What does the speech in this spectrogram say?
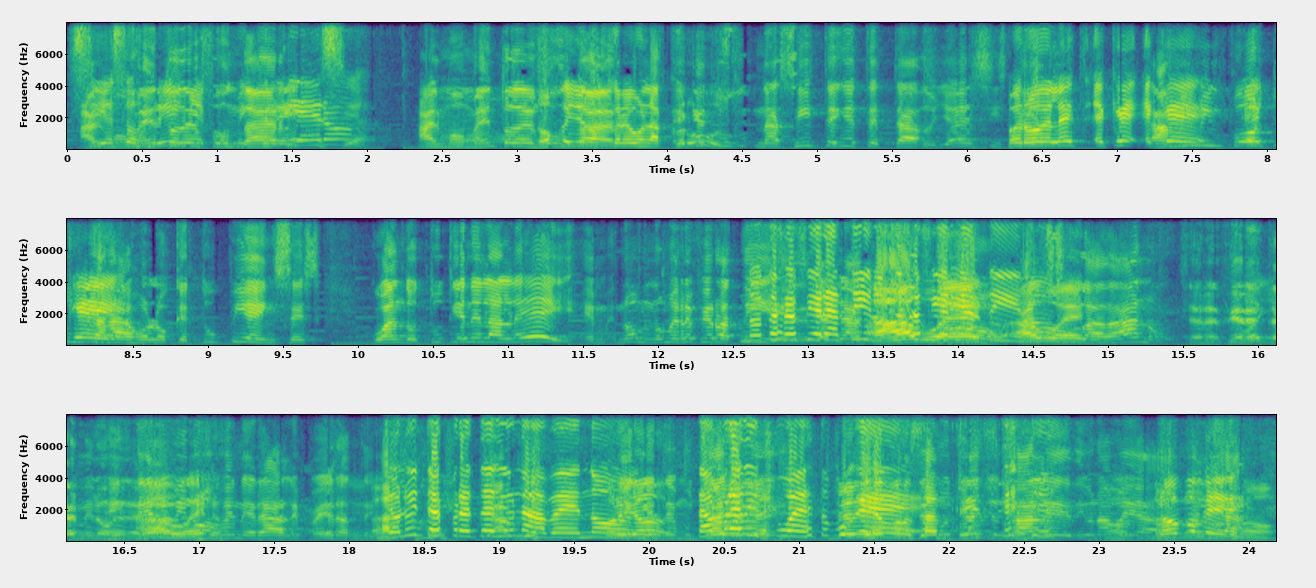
Si Al eso momento de riñe con mi fundar- creencia. Al momento de No, que yo no fundar- creo en la Es que cruz. tú naciste en este estado, ya existe. Pero el es que- es a que- mí me importa es que- un carajo lo que tú pienses cuando tú tienes la ley. Em, No, no me refiero a ti. No te eh, refieres a ti, no Ah, te refieres bueno, a ti. ah, bueno. ciudadano. Se refiere en términos En generales. Ah, términos bueno. generales, espérate. Yo lo interpreté de una vez, no. Pero yo- Este Está predispuesto yo dije, pero porque... Este sale de una No, vez a- No, no, porque no, no.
